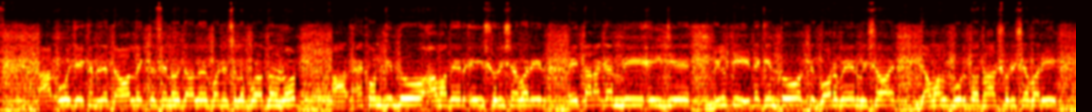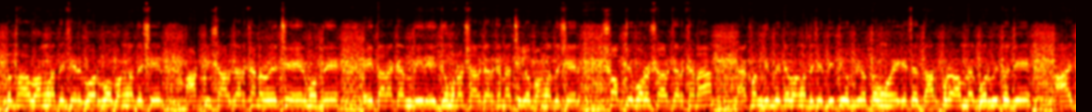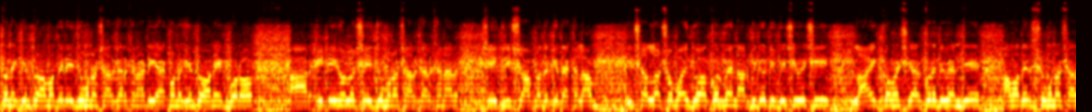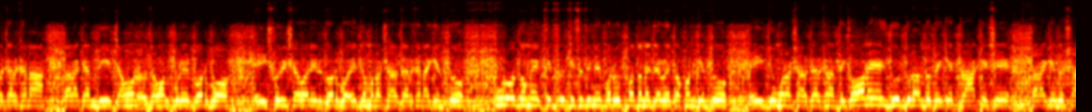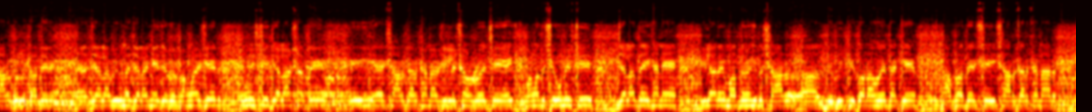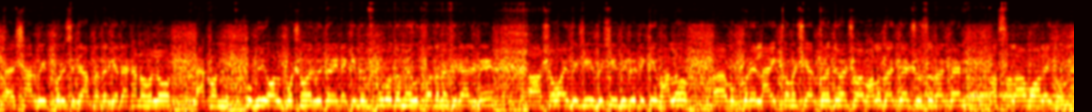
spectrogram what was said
আর ওই যে এখানে যে দেওয়াল দেখতেছেন, ওই দেওয়ালের পাশে ছিল পুরাতন রোড। আর এখন কিন্তু আমাদের এই সরিষাবাড়ির এই তারাকান্দি, এই যে মিলটি, এটা কিন্তু একটি গর্বের বিষয়। জামালপুর তথা সরিষাবাড়ি তথা বাংলাদেশের গর্ব, বাংলাদেশের আটটি সার কারখানা রয়েছে। এর মধ্যে এই তারাকান্দির এই যমুনা সার কারখানা ছিল বাংলাদেশের সবচেয়ে বড় সার কারখানা। এখন কিন্তু এটা বাংলাদেশের দ্বিতীয় বৃহত্তম হয়ে গেছে। তারপরে আমরা গর্বিত যে আয়তনে কিন্তু আমাদের এই যমুনা সার কারখানাটি এখনও কিন্তু অনেক বড়। আর এটাই হলো সেই যমুনা সার কারখানার সেই দৃশ্য আপনাদেরকে দেখালাম। ইনশাল্লাহ সবাই দোয়া করবেন আর ভিডিওটি বেশি বেশি লাইক, কমেন্ট, শেয়ার করে দেবেন যে আমাদের যমুনা সার কারখানা, তারাকান্দি যেমন জামালপুরের গর্ব, এই সরিষাবাড়ির গর্ব, এই যমুনা সার কারখানা কিন্তু পুরো দমে কিন্তু কিছুদিনের পর উৎপাদনে যাবে, তখন কিন্তু এই যমুনা সার কারখানা থেকে অনেক দূর দূরান্ত থেকে ট্রাক এসে তারা কিন্তু সারগুলো তাদের জেলা, বিভিন্ন জেলায় নিয়ে যাবে। বাংলাদেশের উনিশটি জেলার সাথে এই সার কারখানার রিলেশন রয়েছে। বাংলাদেশের উনিশটি জেলাতে এখানে ডিলারের মাধ্যমে কিন্তু সার বিক্রি করা হয়ে থাকে। আপনাদের সেই সার কারখানার সার্বিক পরিস্থিতি আপনাদেরকে দেখানো হলো। এখন খুবই অল্প সময়ের ভিতরে এটা কিন্তু পুরোদমে উৎপাদনে ফিরে আসবে। সবাই বেশি বেশি ভিডিওটিকে ভালো করে লাইক কমেন্ট শেয়ার করে দেবেন। সবাই ভালো থাকবেন, সুস্থ থাকবেন। আসসালামু আলাইকুম।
